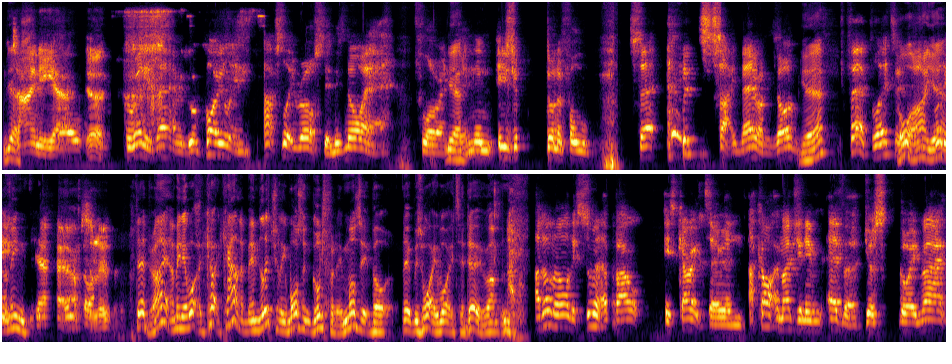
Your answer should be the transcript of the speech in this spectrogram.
yeah. Tiny, yeah. yeah. We went in there, we were boiling, absolutely roasting. There's no air flow or Yeah. and he's just done a full set, sat there on his own. Yeah. Fair play to him. Oh, ah, yeah. I mean, Yeah, absolutely. dead right. I mean, it wa- it can't. can't- I mean, literally wasn't good for him, was it? But it was what he wanted to do. Um, I don't know. There's something about his character, and I can't imagine him ever just going right.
